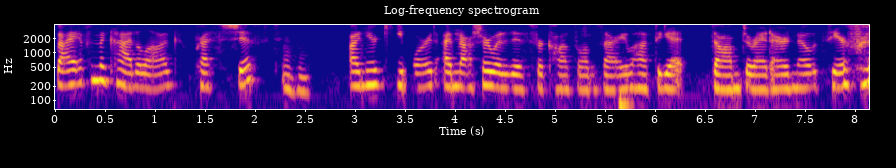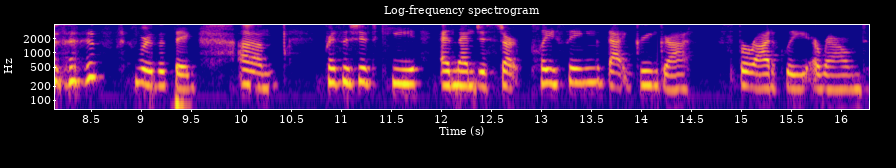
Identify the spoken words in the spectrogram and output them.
buy it from the catalog, press Shift Mhm. On your keyboard. I'm not sure what it is for console. I'm sorry. We'll have to get Dom to write our notes here for this for the thing. Um, press the Shift key and then just start placing that green grass sporadically around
